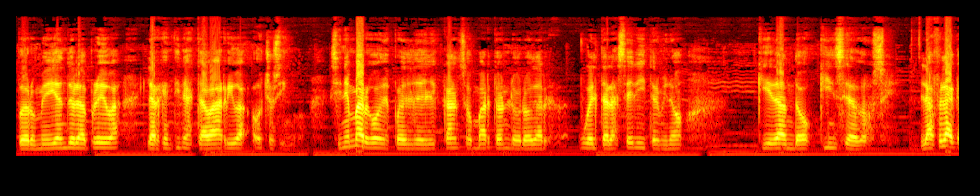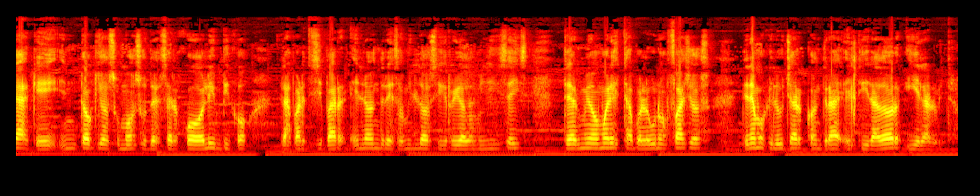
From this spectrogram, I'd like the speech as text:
promediando la prueba la Argentina estaba arriba 8-5. Sin embargo, después del descanso, Martin logró dar vuelta a la serie y terminó quedando 15 a 12. La flaca, que en Tokio sumó su tercer juego olímpico tras participar en Londres 2012 y Río 2016, terminó molesta por algunos fallos. Tenemos que luchar contra el tirador y el árbitro.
